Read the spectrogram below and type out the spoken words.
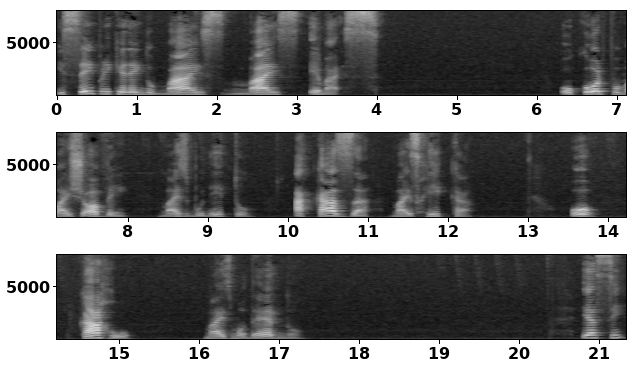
e sempre querendo mais, mais e mais. O corpo mais jovem, mais bonito, a casa mais rica, o carro mais moderno. E assim,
